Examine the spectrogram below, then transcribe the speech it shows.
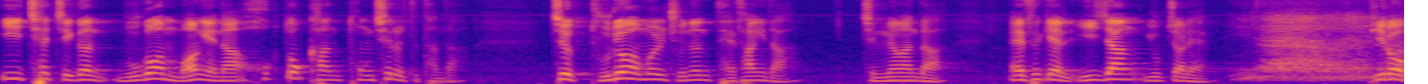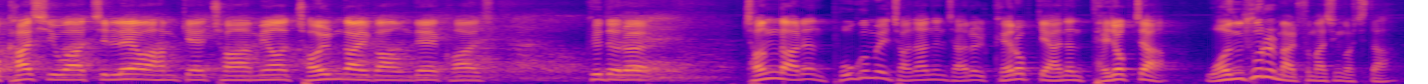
이 채찍은 무거운 멍에나 혹독한 통치를 뜻한다. 즉 두려움을 주는 대상이다. 증명한다. 에스겔 2장 6절에 비록 가시와 진레와 함께 처하며 전갈 가운데 거할 그들을 전갈은 복음을 전하는 자를 괴롭게 하는 대적자 원수를 말씀하신 것이다.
